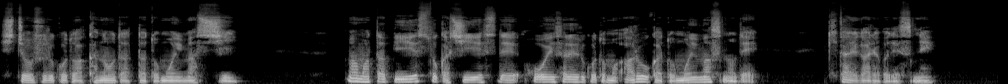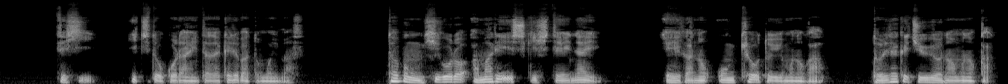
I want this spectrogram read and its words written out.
視聴することは可能だったと思いますし、まあ、また BS とか CS で放映されることもあろうかと思いますので、機会があればですね、ぜひ一度ご覧いただければと思います。多分日頃あまり意識していない映画の音響というものがどれだけ重要なものか、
